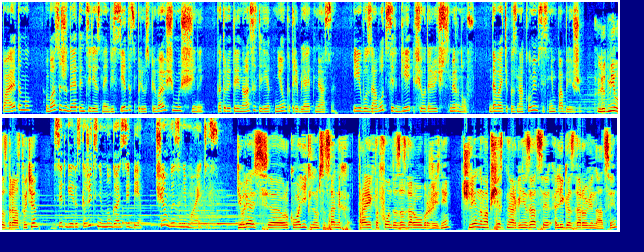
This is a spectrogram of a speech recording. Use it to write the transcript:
Поэтому вас ожидает интересная беседа с преуспевающим мужчиной, который 13 лет не употребляет мясо. И его зовут Сергей Федорович Смирнов. Давайте познакомимся с ним поближе. Людмила, здравствуйте. Сергей, расскажите немного о себе. Чем вы занимаетесь? Являюсь э, руководителем социальных проектов Фонда за здоровый образ жизни, членом общественной организации Лига здоровья нации.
